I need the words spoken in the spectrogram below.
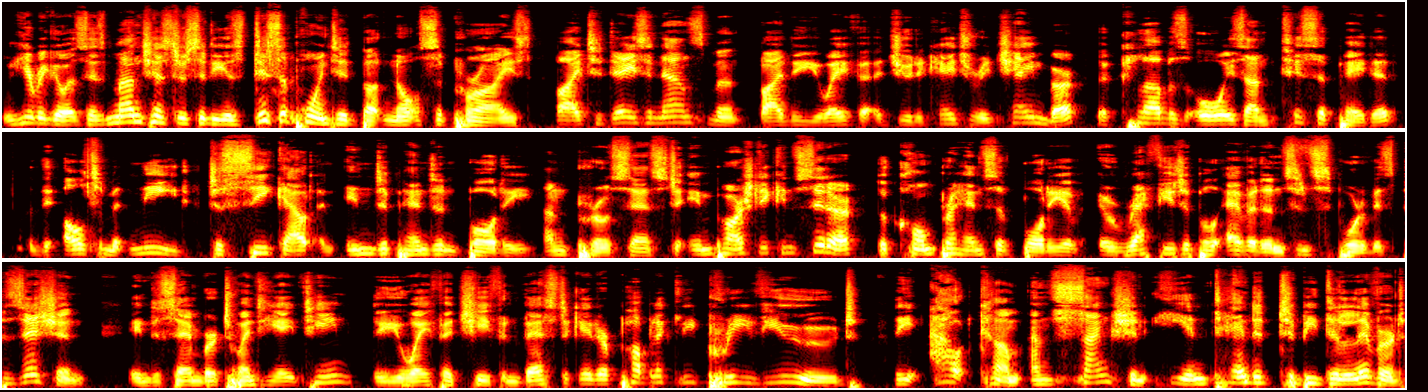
Here we go. It says Manchester City is disappointed but not surprised by today's announcement by the UEFA Adjudicatory Chamber. The club has always anticipated the ultimate need to seek out an independent body and process to impartially consider the comprehensive body of irrefutable evidence in support of its position. In December 2018, the UEFA chief investigator publicly previewed the outcome and sanction he intended to be delivered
